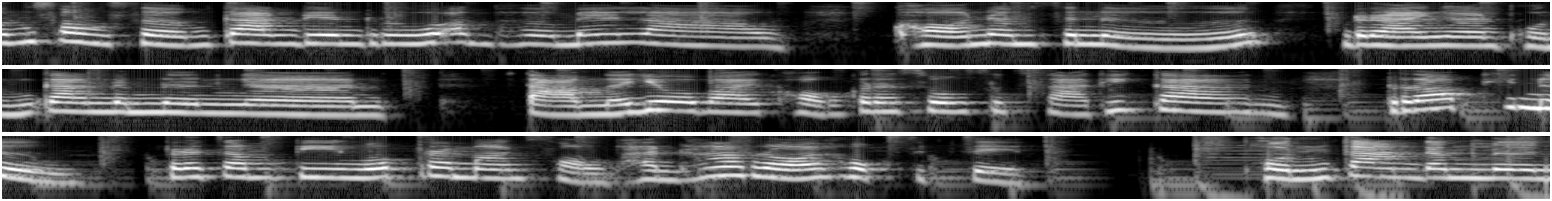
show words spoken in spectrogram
ูนย์ส่งเสริมการเรียนรู้อำเภอแม่ลาว ขอนำเสนอ รายงานผลการดำเนินงาน ตามนโยบายของกระทรวงศึกษาธิการ รอบที่ 1 ประจำปีงบประมาณ 2567 ผลการดำเนิน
